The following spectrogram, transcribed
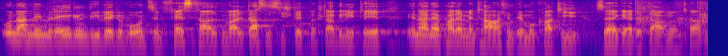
und an den Regeln, die wir gewohnt sind, festhalten, weil das ist die Stabilität in einer parlamentarischen Demokratie, sehr geehrte Damen und Herren.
